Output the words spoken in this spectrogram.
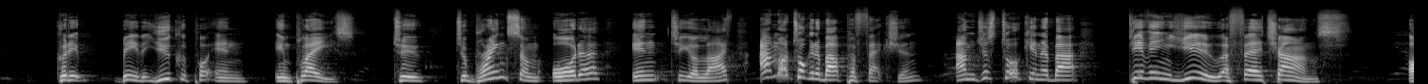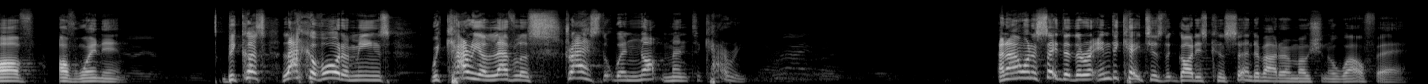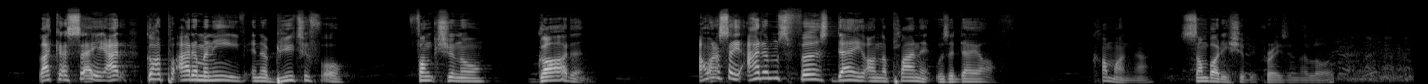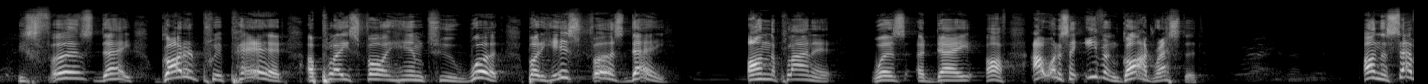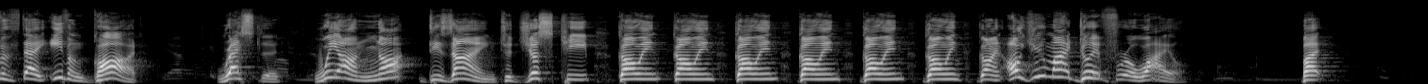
could it be that you could put in, in place to, to bring some order into your life? I'm not talking about perfection. I'm just talking about giving you a fair chance of, of winning. Because lack of order means we carry a level of stress that we're not meant to carry. And I want to say that there are indicators that God is concerned about our emotional welfare. Like I say, God put Adam and Eve in a beautiful, functional garden. I want to say Adam's first day on the planet was a day off. Come on now. Somebody should be praising the Lord. His first day, God had prepared a place for him to work, but his first day on the planet was a day off. I want to say, even God rested. On the seventh day, even God rested. We are not designed to just keep going, going, going, going, going, going, going. Oh, you might do it for a while. But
